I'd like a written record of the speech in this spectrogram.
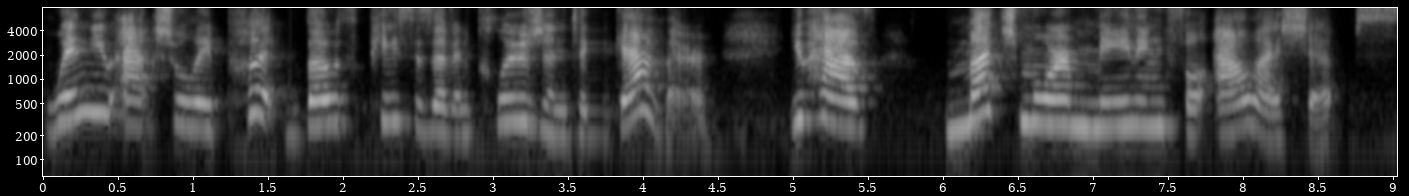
when you actually put both pieces of inclusion together, you have much more meaningful allyships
